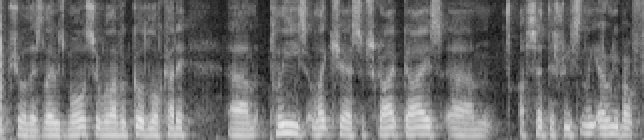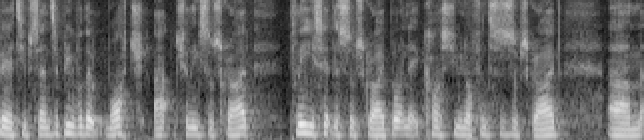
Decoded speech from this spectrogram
I'm sure there's loads more. So we'll have a good look at it. Um, please like, share, subscribe, guys. Um, I've said this recently. Only about thirty percent of people that watch actually subscribe. Please hit the subscribe button. It costs you nothing to subscribe. Um,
